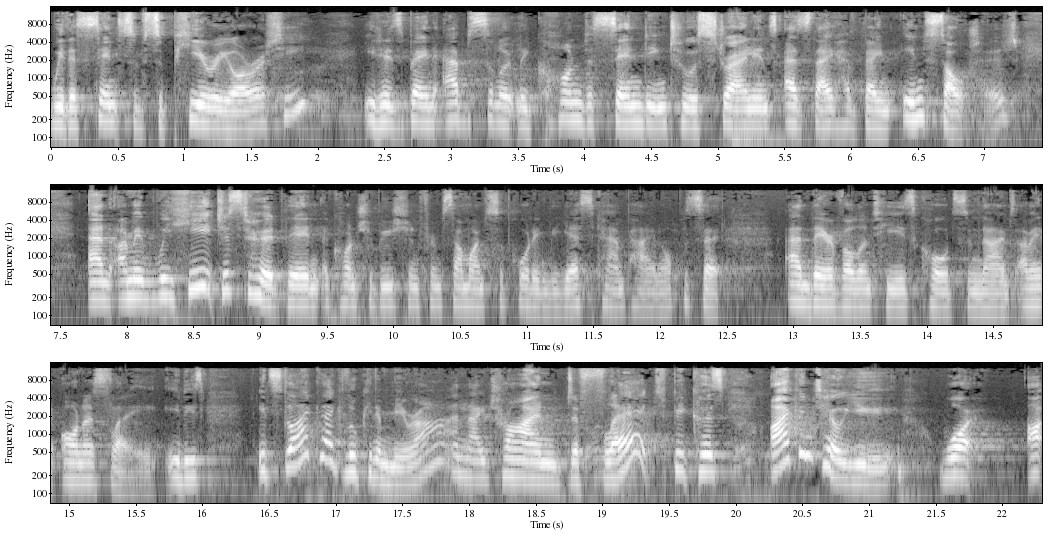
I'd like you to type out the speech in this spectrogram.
with a sense of superiority, it has been absolutely condescending to Australians as they have been insulted. And I mean, we hear, just heard then a contribution from someone supporting the Yes campaign opposite and their volunteers called some names. I mean, honestly, it is. It's like they look in a mirror and they try and deflect because I can tell you what uh,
